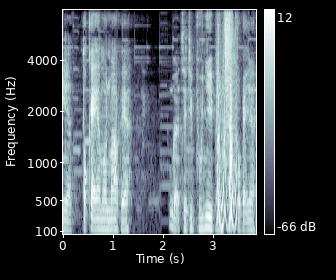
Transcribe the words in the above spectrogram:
Iya, tokek ya mohon maaf ya. Nggak jadi bunyi tokeknya.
